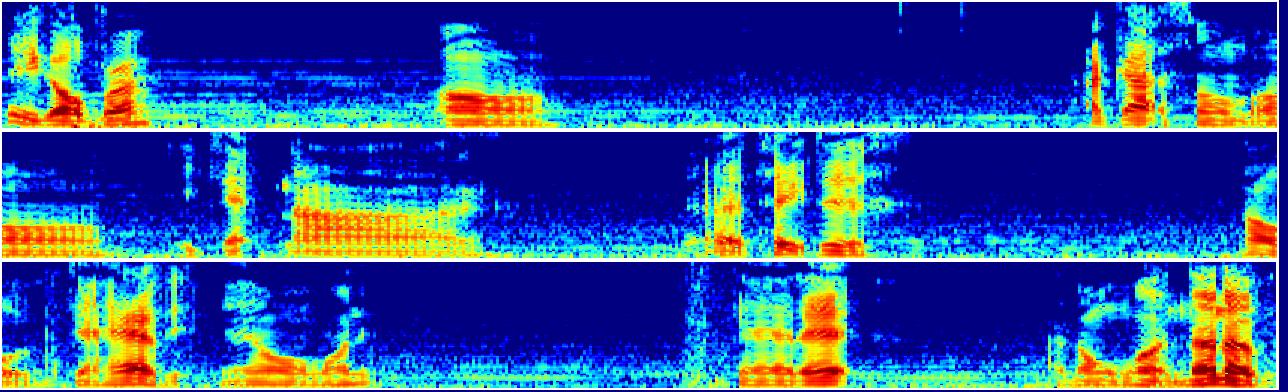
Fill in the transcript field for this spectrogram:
There you go, bruh. Um, I got some. Um, you can't. Nah. Yeah, take this. No, you can have it. Man, I don't want it. You can have that. I don't want none of it.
